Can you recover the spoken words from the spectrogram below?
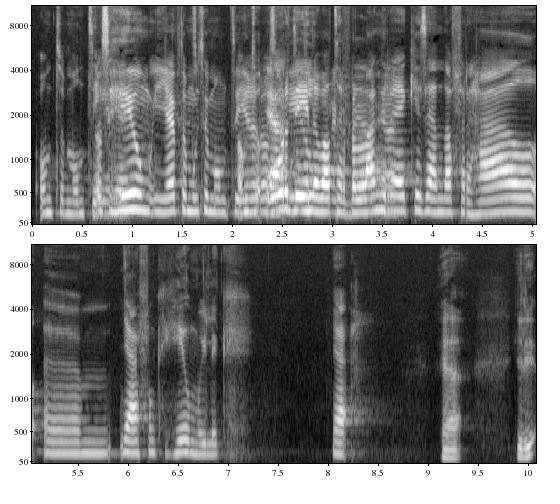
om te monteren. Dat is heel, jij hebt dat moeten om monteren. te een heel oordelen wat er ja. belangrijk is aan dat verhaal. Ehm, ja, vond ik heel moeilijk. Ja. Ja, jullie,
